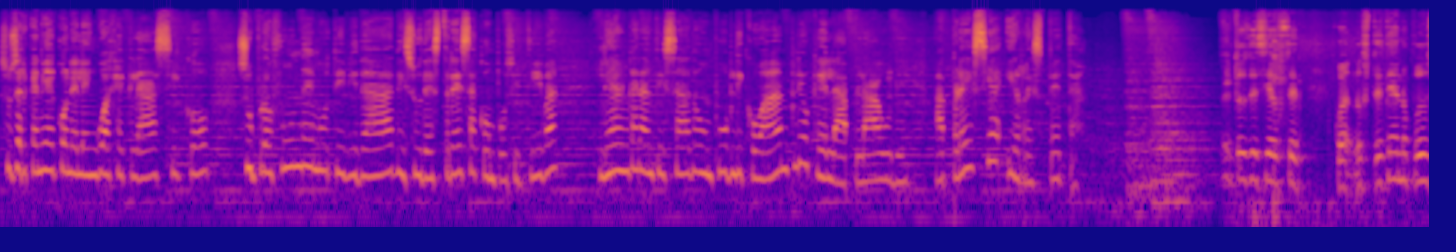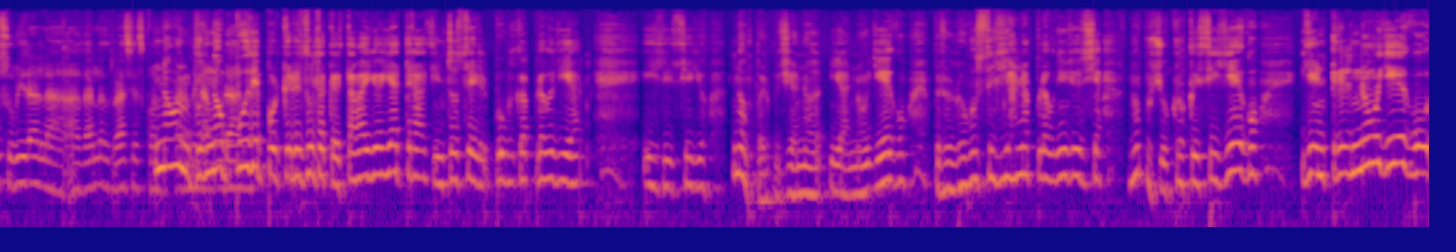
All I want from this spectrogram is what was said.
su cercanía con el lenguaje clásico, su profunda emotividad y su destreza compositiva le han garantizado un público amplio que la aplaude, aprecia y respeta. Entonces decía usted, cuando usted ya no pudo subir a, la, a dar las gracias cuando No, pues no pude porque resulta que estaba yo allá atrás y entonces el público aplaudía y decía yo, no, pero pues ya no, ya no llego. Pero luego seguían aplaudiendo yo decía, no, pues yo creo que sí llego. Y entre el no llego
